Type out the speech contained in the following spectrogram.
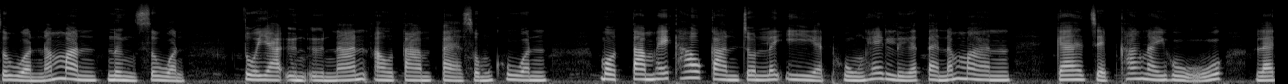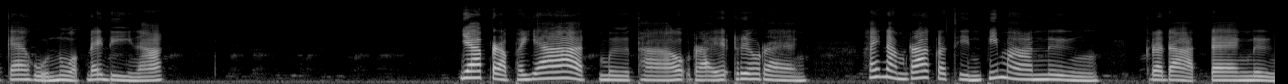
ส่วน น้ำมันหนึ่งส่วน ตัวยาอื่นๆนั้นเอาตามแต่สมควร บดตำให้เข้ากันจนละเอียด หุงให้เหลือแต่น้ำมัน แก้เจ็บข้างในหู และแก้หูหนวกได้ดีนัก ยาปรับพยาธิมือเท้าไร้เรี่ยวแรง ให้นำรากกระถินพิมานหนึ่ง กระดาษแดงหนึ่ง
